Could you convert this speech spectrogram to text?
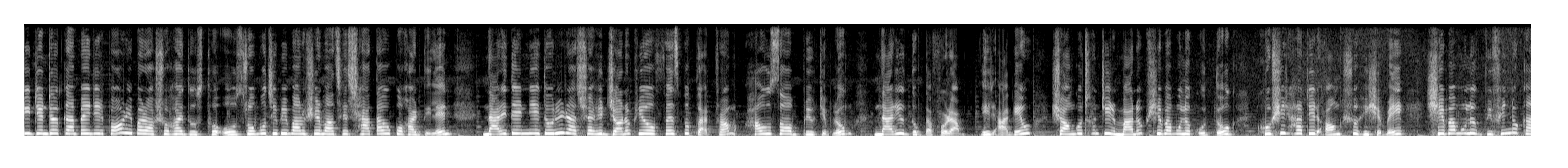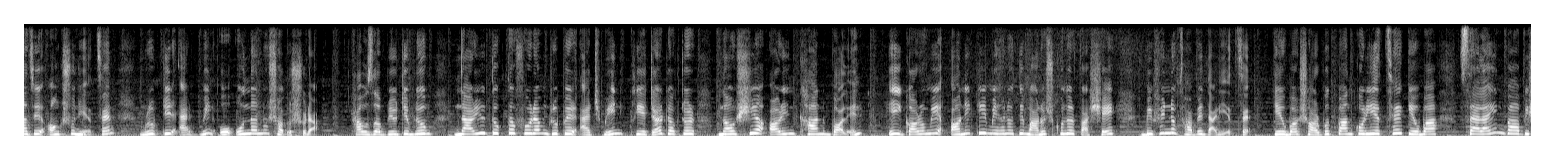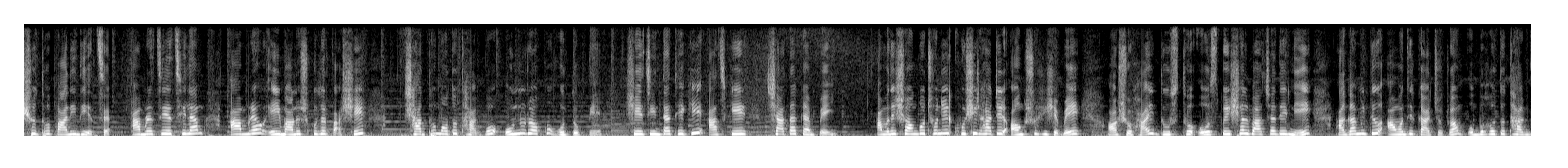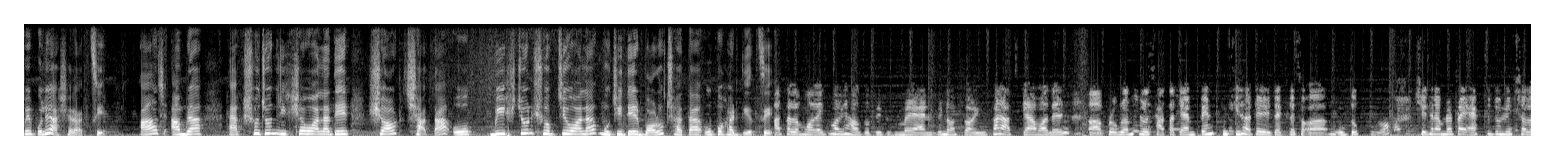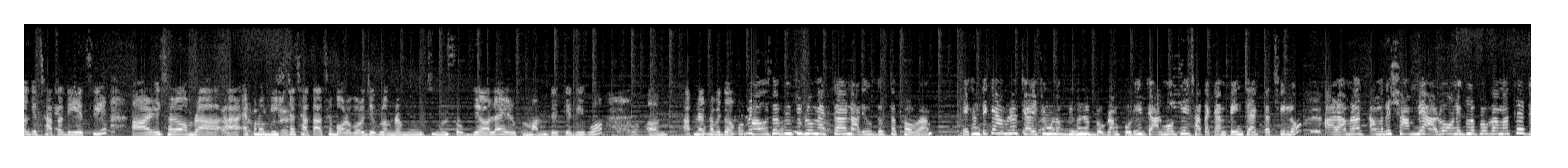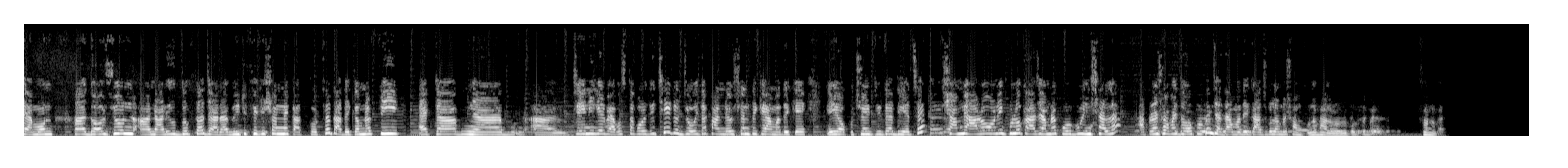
Free dental ক্যাম্পেইনের পর এবার অসহায়, দুস্থ ও শ্রমজীবী মানুষের মাঝে ছাতা উপহার দিলেন নারীদের নিয়ে তৈরি রাজশাহীর জনপ্রিয় Facebook platform house of beauty bloom নারী উদ্যোক্তা ফোরাম। এর আগেও সংগঠনটির মানব সেবামূলক উদ্যোগ খুশির হাটের অংশ হিসেবে সেবামূলক বিভিন্ন কাজে অংশ নিয়েছেন গ্রুপটির অ্যাডমিন ও অন্যান্য সদস্যরা। হাউস অব বিউটি ব্লুম, নারী উদ্যোক্তা ফোরাম গ্রুপের admin, creator doctor Naushia Orin Khan বলেন, এই গরমে অনেকেই মেহনতি মানুষগুলোর পাশে বিভিন্নভাবে দাঁড়িয়েছে। কেউ বা শরবত পান করিয়েছে, কেউ বা স্যালাইন বা বিশুদ্ধ পানি দিয়েছে। আমরা চেয়েছিলাম, আমরাও এই মানুষগুলোর পাশে সাধ্যমতো থাকব অন্যরকম উদ্যোগ নিয়ে। সেই চিন্তা থেকে আজকের সাতা ক্যাম্পেইন। আমাদের সংগঠনের খুশির হাটের অংশ হিসেবে অসহায়, দুস্থ ও স্পেশাল বাচ্চাদের নিয়ে আগামীতেও আমাদের কার্যক্রম অব্যাহত থাকবে বলে আশা রাখছি। আজ আমরা একশো জন রিক্সাওয়ালাদের শর্ট ছাতা ও বিশ জন সবজিওয়ালা মুচিদের বড় ছাতা উপহার দিয়েছে। আসসালামু আলাইকুম আমি অফ বিউটিফুলের অ্যাডমিন নসরিন খান আজকে আমাদের প্রোগ্রাম ছিল ছাতা ক্যাম্পেইন খুশিরহাটের এটা একটা উদ্যোগ ছিল। সেখানে আমরা প্রায় একশো জন রিক্সাওয়ালাকে ছাতা দিয়েছি। আর এছাড়াও আমরা এখনও বিশটা ছাতা আছে বড় বড় যেগুলো আমরা মুখ সবজিওয়ালা এরকম মানুষদেরকে দিব। আপনারা সবাই দোয়া করবেন? হাউস অফ বিউটি ব্লুম একটা নারী উদ্যোক্তা প্রোগ্রাম এখান থেকে আমরা চ্যারিটিমূলক বিভিন্ন প্রোগ্রাম করি, যার মধ্যে ছাতা ক্যাম্পেইনটা একটা ছিল। আর আমরা, আমাদের সামনে আরও অনেকগুলো প্রোগ্রাম আছে, যেমন দশজন নারী উদ্যোক্তা যারা বিউটিফিকেশন কাজ করছে, তাদেরকে আমরা ফ্রি একটা ট্রেনিং এর ব্যবস্থা করে দিচ্ছি। এটা জয়িতা ফাউন্ডেশন থেকে আমাদেরকে এই অপরচুনিটিটা দিয়েছে। সামনে আরও অনেকগুলো কাজ আমরা করব ইনশাল্লাহ আপনারা সবাই দোয়া করবেন, যাতে আমাদের কাজগুলো আমরা সম্পূর্ণ ভালোভাবে করতে পারি। ধন্যবাদ।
